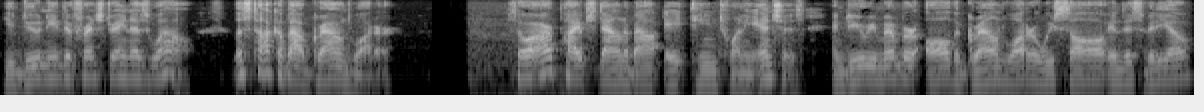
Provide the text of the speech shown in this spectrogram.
You do need the French drain as well. Let's talk about groundwater. So our pipe's down about 18, 20 inches. And do you remember all the groundwater we saw in this video?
